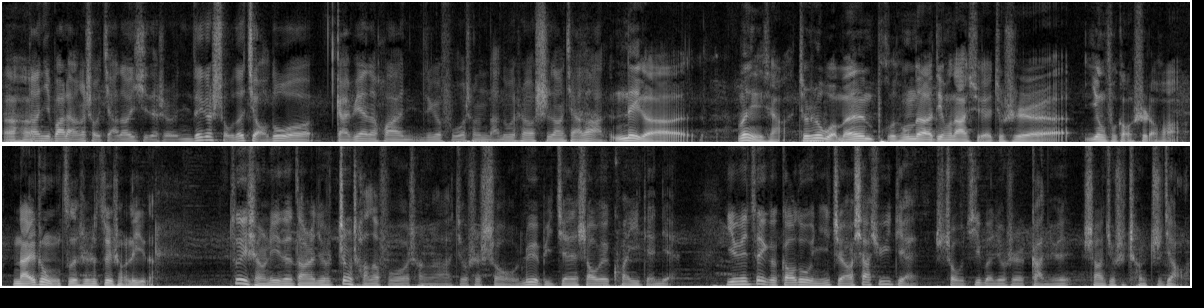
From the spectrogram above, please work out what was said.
啊当你把两个手夹到一起的时候，你这个手的角度改变的话，你这个俯卧撑难度是要适当加大的。那个问一下，就是我们普通的地方大学，就是应付考试的话，哪种姿势是最省力的？最省力的当然就是正常的俯卧撑啊，就是手略比肩稍微宽一点点，因为这个高度你只要下去一点，手基本就是感觉上就是成直角了，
